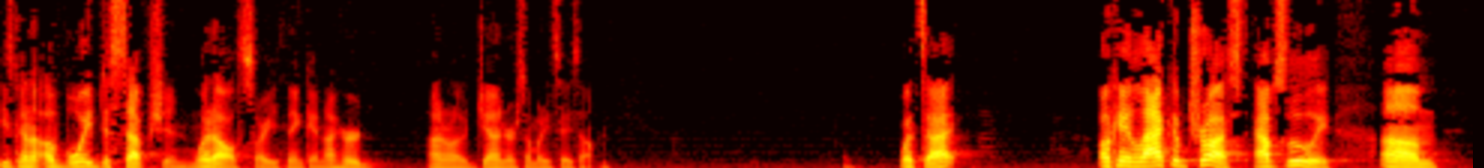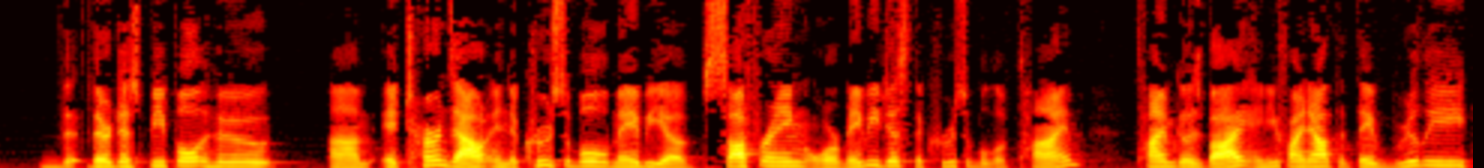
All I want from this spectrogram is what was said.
he's going to avoid deception. What else are you thinking? I heard, I don't know, Jen or somebody say something. What's that? Okay, lack of trust. Absolutely. Um, th- they're just people who, um, it turns out, in the crucible maybe of suffering or maybe just the crucible of time, time goes by and you find out that they really,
